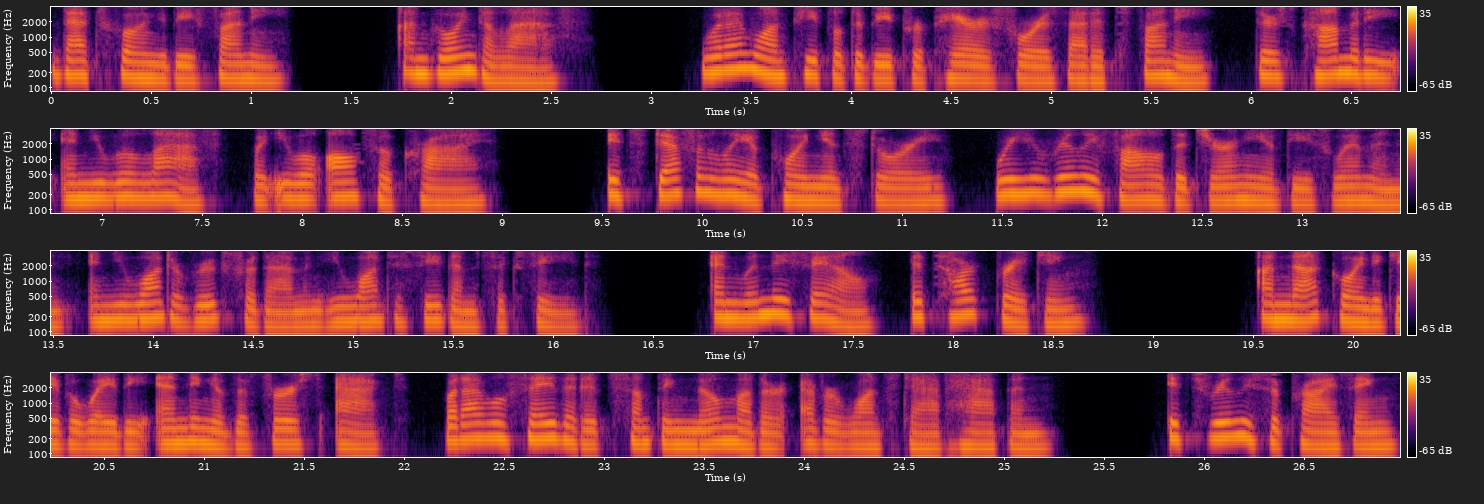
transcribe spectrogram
That's going to be funny. I'm going to laugh. What I want people to be prepared for is that it's funny, there's comedy, and you will laugh, but you will also cry. It's definitely a poignant story, where you really follow the journey of these women and you want to root for them and you want to see them succeed. And when they fail, it's heartbreaking. I'm not going to give away the ending of the first act, but I will say that it's something no mother ever wants to have happen. It's really surprising,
